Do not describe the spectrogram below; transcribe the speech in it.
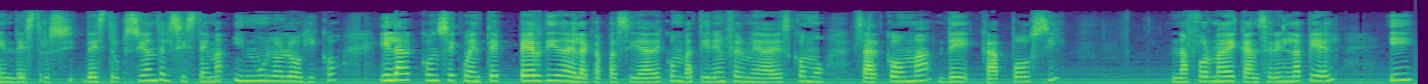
en destrucción del sistema inmunológico y la consecuente pérdida de la capacidad de combatir enfermedades como sarcoma de Kaposi, una forma de cáncer en la piel, y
